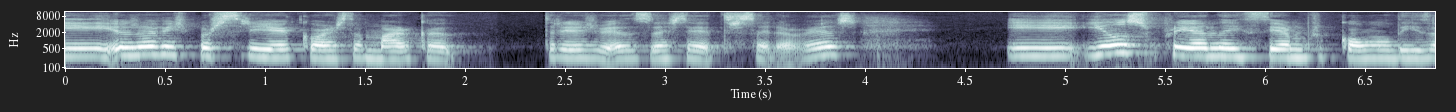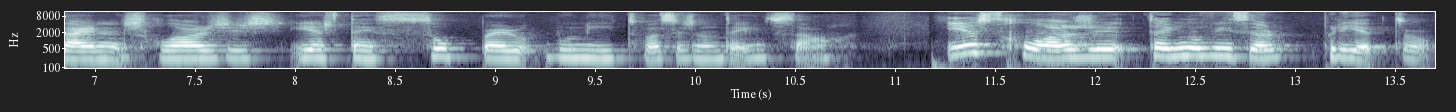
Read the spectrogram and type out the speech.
e eu já fiz parceria com esta marca três vezes, esta é a terceira vez. E, eles surpreendem sempre com o design dos relógios e este é super bonito, vocês não têm noção. Este relógio tem o visor preto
